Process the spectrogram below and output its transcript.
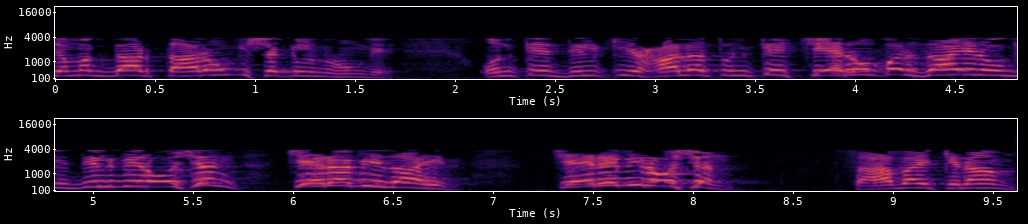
چمکدار تاروں کی شکل میں ہوں گے۔ ان کے دل کی حالت ان کے چہروں پر ظاہر ہوگی۔ دل بھی روشن، چہرہ بھی ظاہر۔ چہرے بھی روشن۔ صحابہ کرام،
